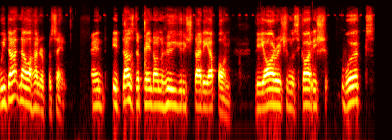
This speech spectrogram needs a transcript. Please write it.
we don't know 100% and it does depend on who you study up on. The Irish and the Scottish works,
